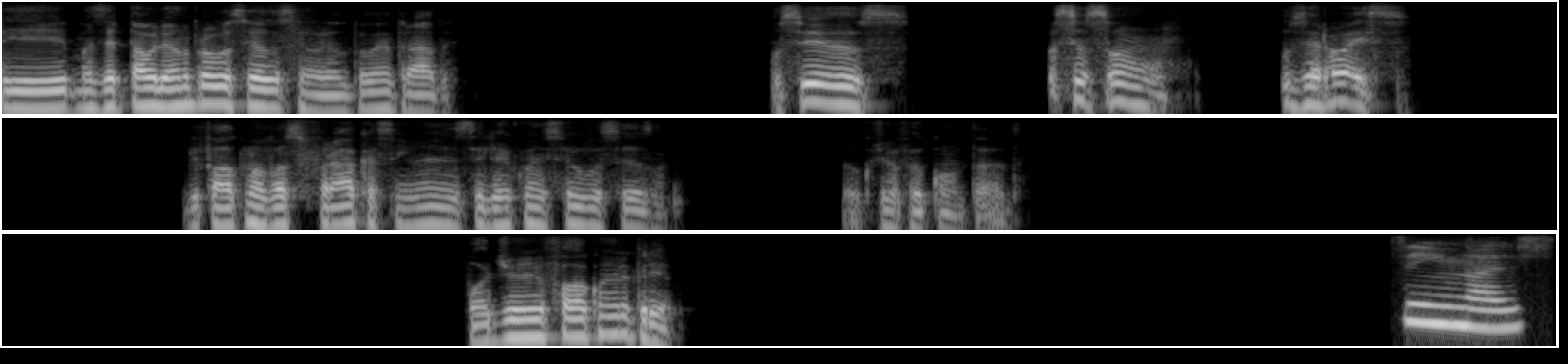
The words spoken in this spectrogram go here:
E, mas ele tá olhando pra vocês, assim, olhando pela entrada. Vocês. Vocês são os heróis. Ele fala com uma voz fraca, assim, mas ele reconheceu vocês, né? É o que já foi contado. Pode falar com ele, cria. Sim, nós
